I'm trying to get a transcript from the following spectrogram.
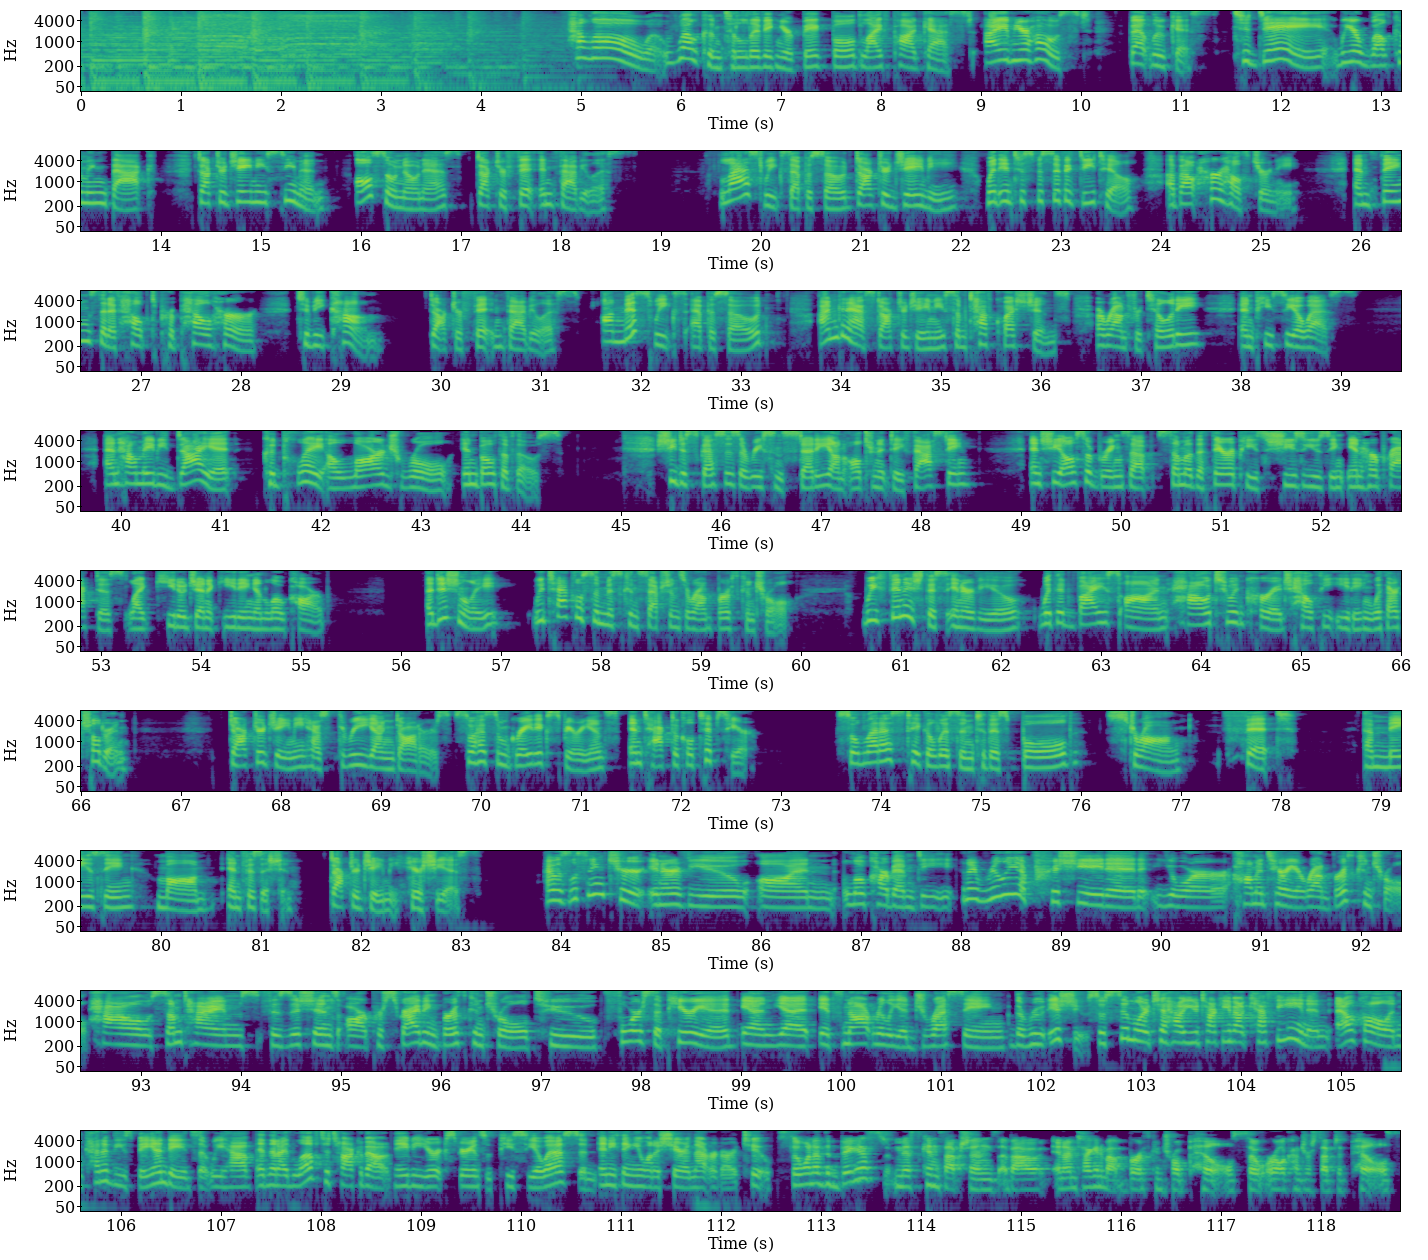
Hello, welcome to Living Your Big, Bold Life podcast. I am your host, Bet Lucas. Today, we are welcoming back Dr. Jamie Seeman, also known as Dr. Fit and Fabulous. Last week's episode, Dr. Jamie went into specific detail about her health journey and things that have helped propel her to become Dr. Fit and Fabulous. On this week's episode, I'm going to ask Dr. Jamie some tough questions around fertility and PCOS and how maybe diet could play a large role in both of those. She discusses a recent study on alternate day fasting and she also brings up some of the therapies she's using in her practice, like ketogenic eating and low carb. Additionally, we tackle some misconceptions around birth control. We finish this interview with advice on how to encourage healthy eating with our children. Dr. Jamie has three young daughters, so has some great experience and tactical tips here. So let us take a listen to this bold, strong, fit, amazing mom and physician, Dr. Jamie. Here she is. I was listening to your interview on Low Carb MD, and I really appreciated your commentary around birth control. How sometimes physicians are prescribing birth control to force a period, and yet it's not really addressing the root issue. So, similar to how you're talking about caffeine and alcohol and kind of these band aids that we have. And then I'd love to talk about maybe your experience with PCOS and anything you want to share in that regard, too. So, one of the biggest misconceptions about, and I'm talking about birth control pills, so oral contraceptive pills,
